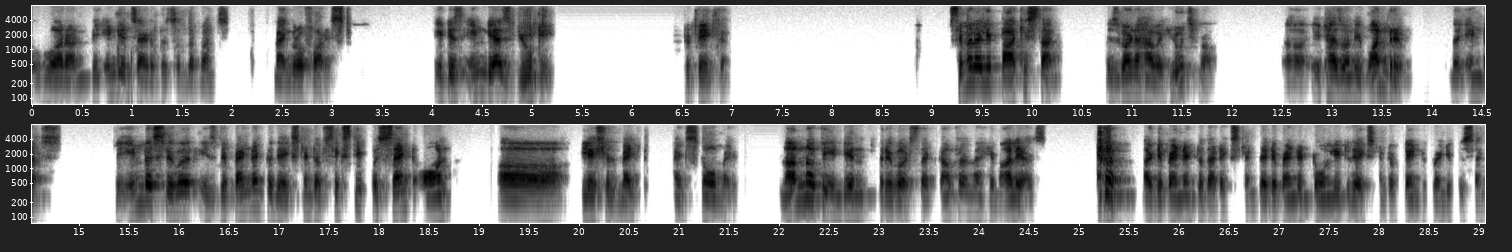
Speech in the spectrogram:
who are on the Indian side of the Sundarbans mangrove forest. It is India's duty to take them. Similarly, Pakistan is going to have a huge problem. Uh, it has only one river, the Indus. The Indus River is dependent to the extent of 60% on uh, glacial melt and snow melt. None of the Indian rivers that come from the Himalayas are dependent to that extent. They're dependent only to the extent of 10 to 20%,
